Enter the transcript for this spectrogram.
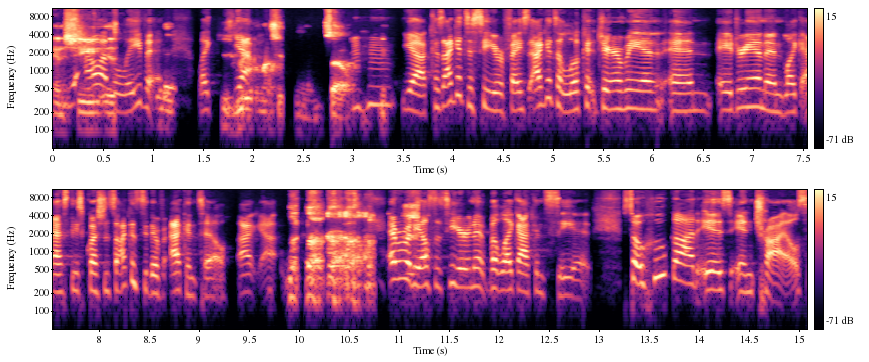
and yeah, she oh, I is, believe it. Like, yeah. so, mm-hmm. yeah. Cause I get to see your face. I get to look at Jeremy and, and Adrienne and like ask these questions. So I can see their, I can tell I, I everybody else is hearing it, but like I can see it. So who God is in trials.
